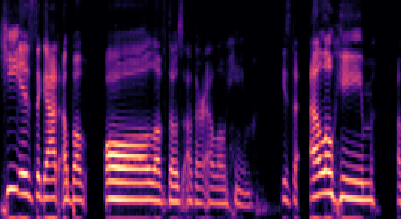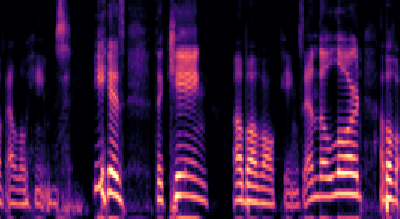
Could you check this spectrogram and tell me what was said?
he is the God above all of those other Elohim. He's the Elohim of Elohims. He is the King above all kings and the Lord above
